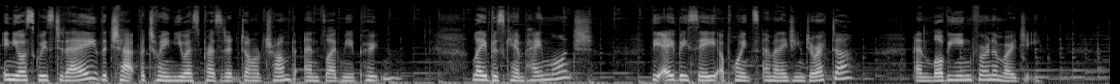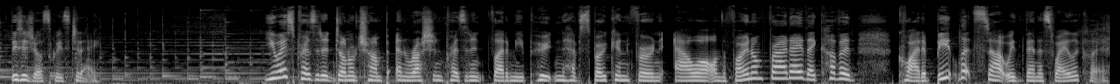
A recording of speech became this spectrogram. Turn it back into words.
In your Squiz today, the chat between US President Donald Trump and Vladimir Putin, Labour's campaign launch, the ABC appoints a managing director, and lobbying for an emoji. This is your Squiz today. US President Donald Trump and Russian President Vladimir Putin have spoken for an hour on the phone on Friday. They covered quite a bit. Let's start with Venezuela, Claire.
